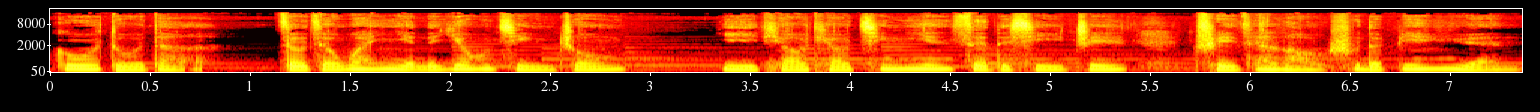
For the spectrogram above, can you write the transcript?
孤独地走在蜿蜒的幽径中，一条条青烟色的细枝垂在老树的边缘，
